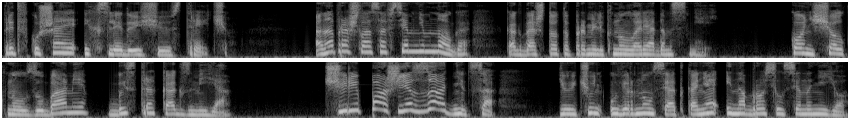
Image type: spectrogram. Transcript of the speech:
предвкушая их следующую встречу. Она прошла совсем немного, когда что-то промелькнуло рядом с ней. Конь щелкнул зубами, быстро, как змея. «Черепашья задница!» Юйчунь увернулся от коня и набросился на нее.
